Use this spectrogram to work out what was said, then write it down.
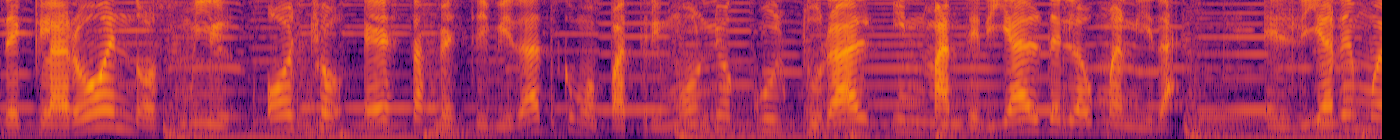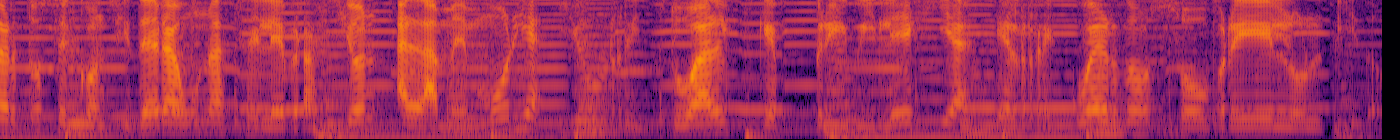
declaró en 2008 esta festividad como Patrimonio Cultural Inmaterial de la Humanidad. El Día de Muertos se considera una celebración a la memoria y un ritual que privilegia el recuerdo sobre el olvido.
